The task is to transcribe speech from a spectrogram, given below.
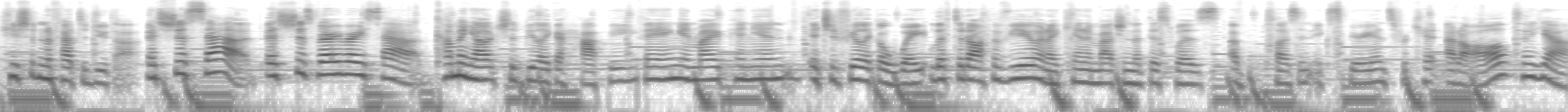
he shouldn't have had to do that. It's just sad. It's just very, very sad. Coming out should be like a happy thing, in my opinion. It should feel like a weight lifted off of you, and I can't imagine that this was a pleasant experience for Kit at all. So yeah,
